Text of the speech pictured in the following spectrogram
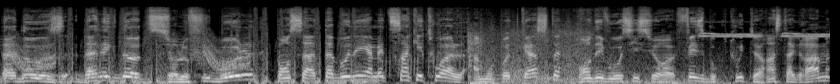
ta dose d'anecdotes sur le football. Pense à t'abonner à mettre 5 étoiles à mon podcast. Rendez-vous aussi sur Facebook, Twitter, Instagram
